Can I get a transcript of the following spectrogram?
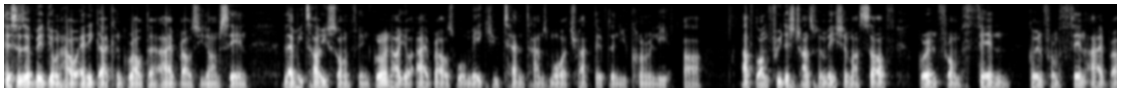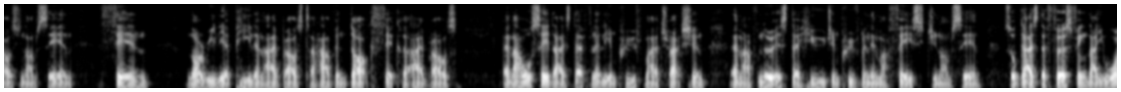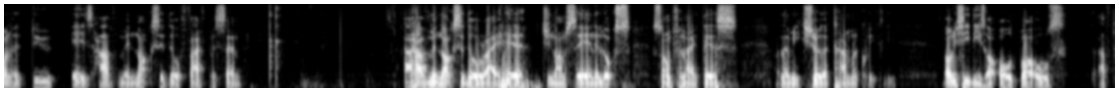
this is a video on how any guy can grow out their eyebrows. You know what I'm saying? Let me tell you something. Growing out your eyebrows will make you 10 times more attractive than you currently are. I've gone through this transformation myself, growing from thin, going from thin eyebrows, you know what I'm saying? Thin, not really appealing eyebrows to having dark, thicker eyebrows. And I will say that it's definitely improved my attraction and I've noticed a huge improvement in my face. Do you know what I'm saying? So guys, the first thing that you want to do is have minoxidil 5%. I have minoxidil right here. Do you know what I'm saying? It looks something like this. Let me show the camera quickly. Obviously, these are old bottles. I've,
